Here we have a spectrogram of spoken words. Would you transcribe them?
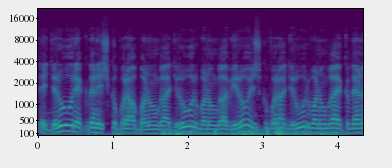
ਤੇ ਜਰੂਰ ਇੱਕ ਦਿਨ ਇਸ਼ਕਪੁਰਾ ਬਣੂਗਾ, ਜਰੂਰ ਬਣੂਗਾ ਵੀਰੋ ਇਸ਼ਕਪੁਰਾ ਜਰੂਰ ਬਣੂਗਾ ਇੱਕ ਦਿਨ।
